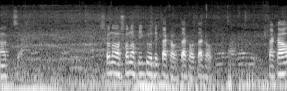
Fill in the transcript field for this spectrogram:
আচ্ছা। শোনো শোনো পিকু ওদিক তাকাও তাকাও তাকাও। তাকাও।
